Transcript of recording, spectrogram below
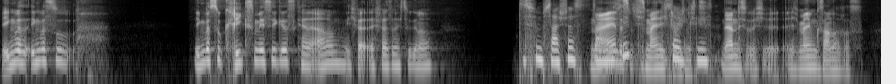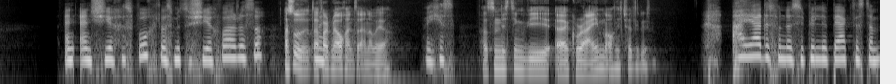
Irgendwas, irgendwas so. Irgendwas so Kriegsmäßiges, keine Ahnung. Ich weiß, ich weiß nicht so genau. Das vom Sascha Nein, das, das meine ich, glaube ich ich nicht. Nein, das, ich, ich meine irgendwas anderes. Ein, ein schieres Buch, das mir zu schier war oder so? Achso, da Nein. fällt mir auch eins ein, aber ja. Welches? Hast du nicht irgendwie äh, Grime auch nicht fertig gelesen? Ah ja, das von der Sibylle Berg, das der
